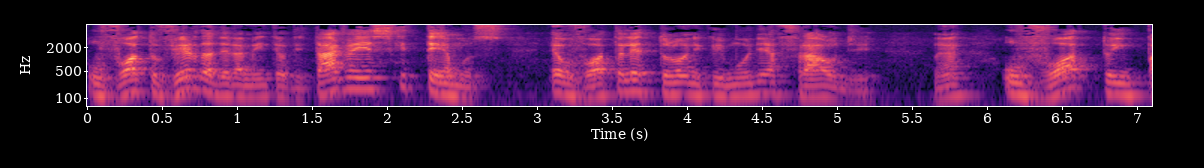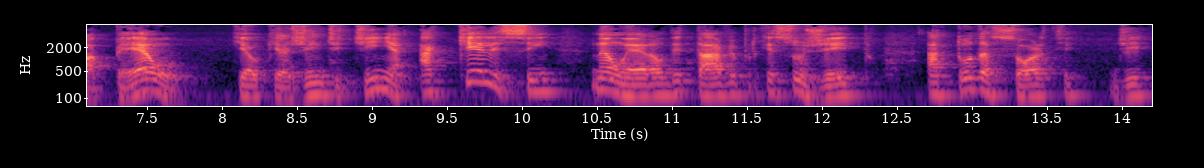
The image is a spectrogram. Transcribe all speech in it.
o voto verdadeiramente auditável é esse que temos, é o voto eletrônico, imune à fraude. Né? O voto em papel, que é o que a gente tinha, aquele sim não era auditável, porque sujeito a toda sorte de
